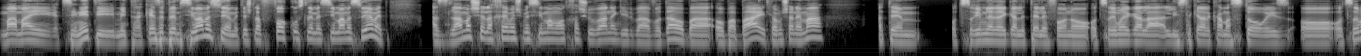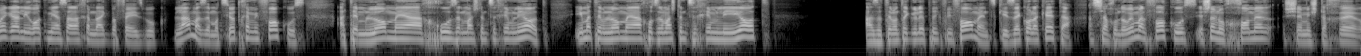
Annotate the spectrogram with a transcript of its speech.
מה, מה היא רצינית? היא מתרכזת במשימה מסוימת, יש לה פוקוס למשימה מסוימת. אז למה שלכם יש משימה מאוד חשובה, נגיד, בעבודה או, ב, או בבית, לא משנה מה, אתם עוצרים לרגע לטלפון, או עוצרים רגע לה, להסתכל על כמה stories, או עוצרים רגע לראות מי עשה לכם לייק בפייסבוק. למה? זה מוציא אתכם מפוקוס. אתם לא 100% על מה שאתם צריכים להיות. אם אתם לא 100% על מה שאתם צריכים להיות, אז אתם לא תגיעו ל peak performance, כי זה כל הקטע. אז כשאנחנו מדברים על פוקוס, יש לנו חומר שמשתחרר,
